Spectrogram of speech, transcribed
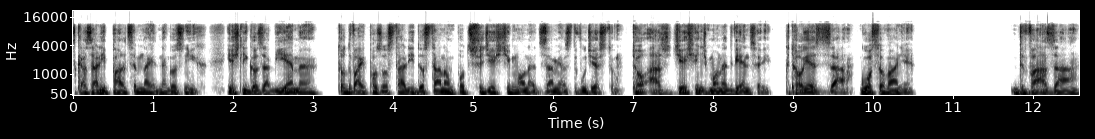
Wskazali palcem na jednego z nich. Jeśli go zabijemy, to dwaj pozostali dostaną po 30 monet zamiast 20. To aż 10 monet więcej. Kto jest za? Głosowanie. Dwa za,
